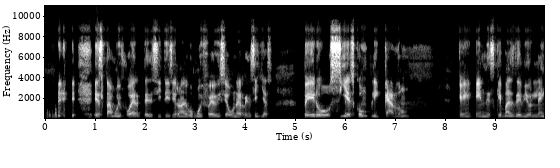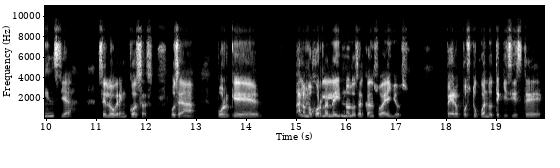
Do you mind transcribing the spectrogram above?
está muy fuerte, si te hicieron algo muy feo y se unen rencillas, pero sí es complicado que en esquemas de violencia se logren cosas. O sea, porque a lo mejor la ley no los alcanzó a ellos, pero pues tú cuando te quisiste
